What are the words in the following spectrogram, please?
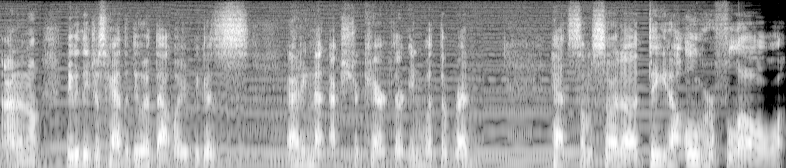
I don't know. Maybe they just had to do it that way because adding that extra character in with the red had some sort of data overflow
